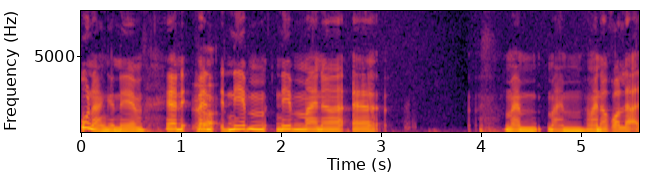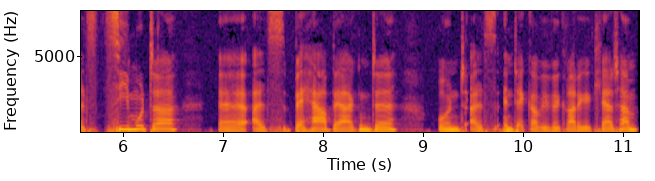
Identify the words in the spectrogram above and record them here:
Unangenehm. Ja, ne, wenn, Ja. Neben, neben meiner, äh, meinem, meinem, meiner Rolle als Ziehmutter, äh, als Beherbergende und als Entdecker, wie wir gerade geklärt haben,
